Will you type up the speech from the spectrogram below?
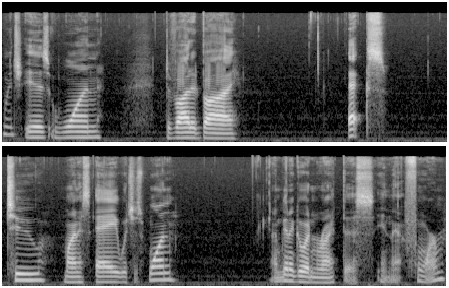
which is 1 divided by x, 2 minus a, which is 1. I'm going to go ahead and write this in that form.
